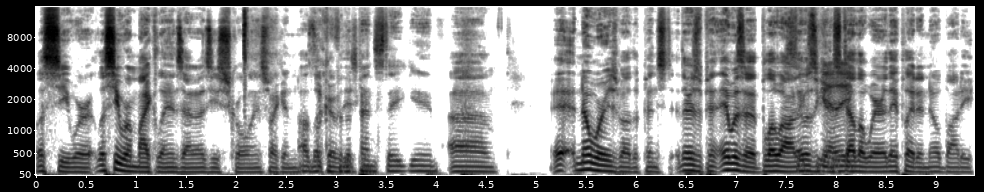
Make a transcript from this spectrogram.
let's see where let's see where Mike lands at as he's scrolling, so I can I was look over for the these. Penn games. State game. Um, eh, no worries about the Penn. State. There's a Penn, it was a blowout. It was Yeah, against they- Delaware. They played a nobody.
